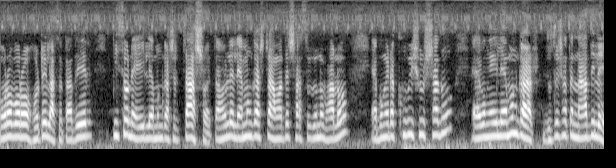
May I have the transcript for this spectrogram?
বড় বড় হোটেল আছে, তাদের পিছনে এই লেমন গাছের চাষ হয়। তাহলে লেমন গাছটা আমাদের স্বাস্থ্যের জন্য ভালো এবং এটা খুবই সুস্বাদু এবং এই লেমন গাছ জুসের সাথে না দিলে,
